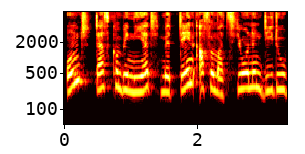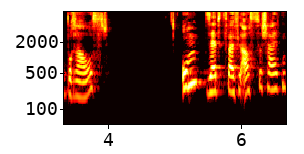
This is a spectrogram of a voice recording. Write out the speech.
und das kombiniert mit den Affirmationen, die du brauchst, um Selbstzweifel auszuschalten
